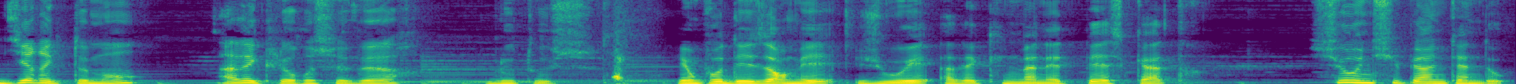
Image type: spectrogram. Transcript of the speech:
directement avec le receveur Bluetooth. Et on peut désormais jouer avec une manette PS4 sur une Super Nintendo.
